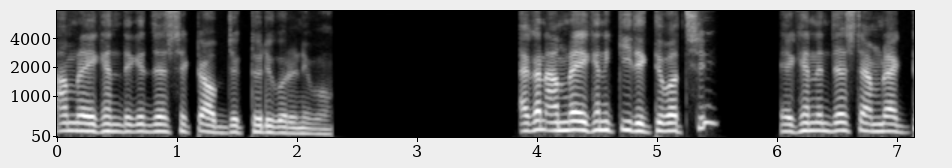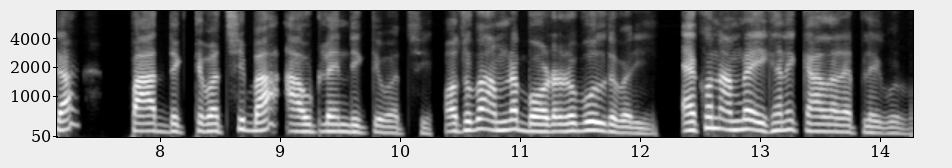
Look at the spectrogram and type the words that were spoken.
আমরা এখান থেকে জাস্ট একটা অবজেক্ট তৈরি করে নিব। এখন আমরা এখানে কি দেখতে পাচ্ছি? এখানে জাস্ট আমরা একটা পাত দেখতে পাচ্ছি বা আউটলাইন দেখতে পাচ্ছি, অথবা আমরা বর্ডারও বলতে পারি। এখন আমরা এখানে কালার অ্যাপ্লাই করব।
